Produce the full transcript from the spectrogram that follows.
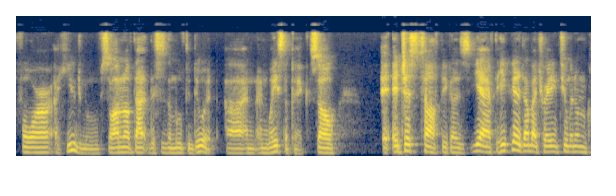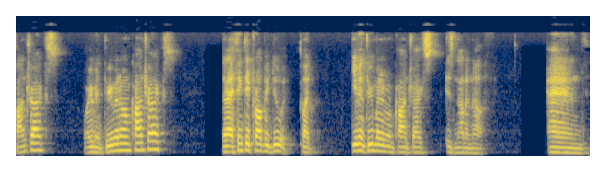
for a huge move. So I don't know if that this is the move to do it uh, and, and waste a pick. So it, it's just tough because yeah, if he could get it done by trading two minimum contracts or even three minimum contracts, then I think they'd probably do it. But even three minimum contracts is not enough. And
